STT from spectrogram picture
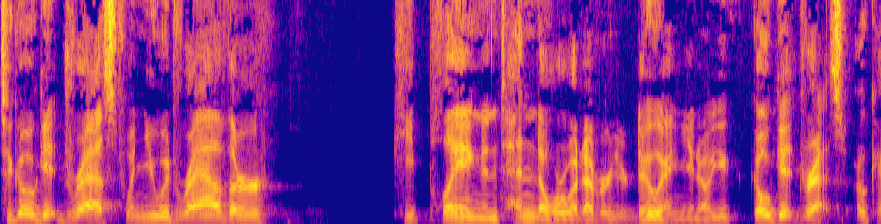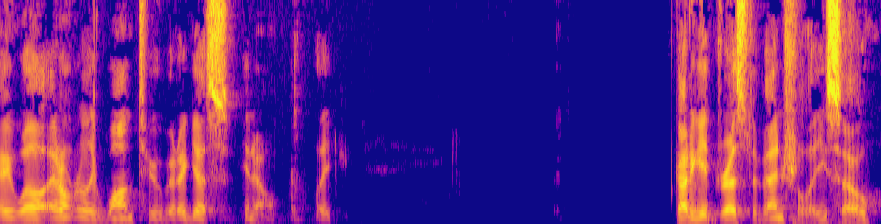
to go get dressed when you would rather keep playing Nintendo or whatever you're doing. You know, you go get dressed. Okay, well, I don't really want to, but I guess, you know, like, got to get dressed eventually, so,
